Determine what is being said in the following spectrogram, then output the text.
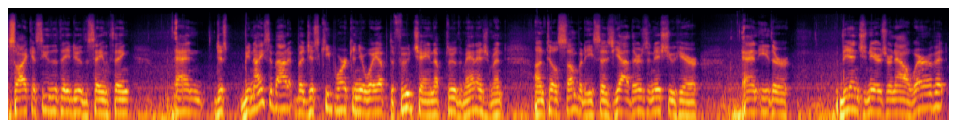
so I can see that they do the same thing. And just be nice about it, but just keep working your way up the food chain, up through the management until somebody says, Yeah, there's an issue here. And either the engineers are now aware of it,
